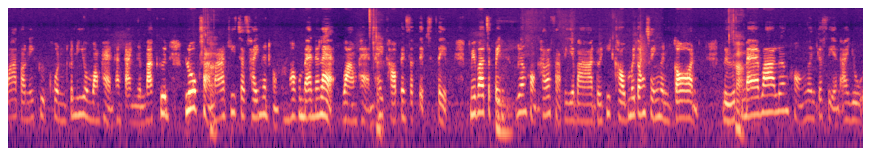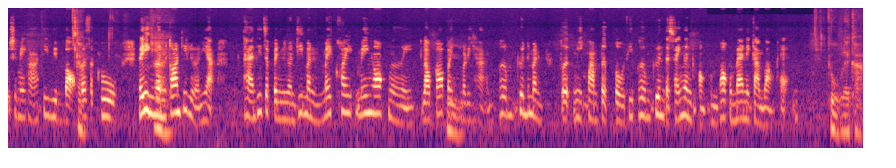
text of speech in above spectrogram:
ว่าตอนนี้คือคนก็นิยมวางแผนทางการเงินมากขึ้น ลูกสามารถที่จะใช้เงินของคุณพ่อคุณแม่นั่นแหละ วางแผนให้เขาเป็น step step ไม่ว่าจะเป็นอืมเรื่องของค่ารักษาพยาบาล โดยที่เขาไม่ต้องใช้เงินก้อน หรือครับแม้ว่าเรื่องของเงินเกษียณอายุใช่ไหมคะที่วินบอกครับเมื่อสักครู่และอีกเงินใช่ก้อนที่เหลือเนี่ยแทนที่จะเป็นเงินที่มันไม่ค่อยไม่งอกเงยเราก็ไปอืมบริหารเพิ่มขึ้นให้มันเติบมีความเติบโตที่เพิ่มขึ้น แต่ใช้เงินของคุณพ่อคุณแม่ในการวางแผน ถูกเลยครับ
